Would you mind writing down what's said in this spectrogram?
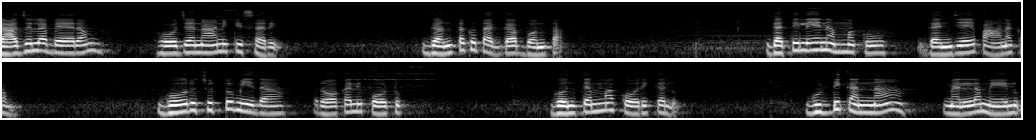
గాజుల బేరం భోజనానికి సరి. గంతకు తగ్గ బొంత. గతిలేనమ్మకు గంజే పానకం. గోరు చుట్టు మీద రోకలి పోటు. గొంతెమ్మ కోరికలు. గుడ్డి కన్నా మెల్ల మేలు.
